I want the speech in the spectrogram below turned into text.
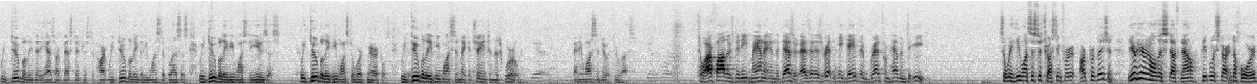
We do believe that he has our best interest at heart. We do believe that he wants to bless us. We do believe he wants to use us. We do believe he wants to work miracles. We do believe he wants to make a change in this world. And he wants to do it through us. So our fathers did eat manna in the desert. As it is written, he gave them bread from heaven to eat. So we, he wants us to trust him for our provision. You're hearing all this stuff now. People are starting to hoard.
